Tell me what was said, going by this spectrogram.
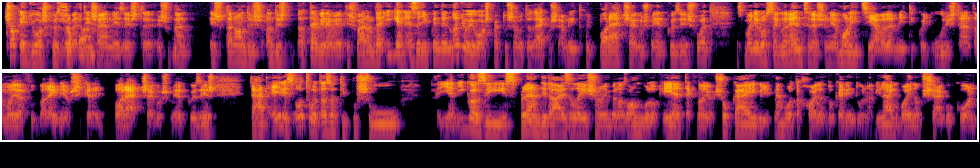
Csak egy gyors közbevetés elnézést, és utána és utána Andris, Andris, a te véleményet is várom, de igen, ez egyébként egy nagyon jó aspektus, amit az Ákos említ, hogy barátságos mérkőzés volt. Ezt Magyarországon rendszeresen ilyen malíciával említik, hogy úristen, hát a magyar futball legnagyobb siker egy barátságos mérkőzés. De hát egyrészt ott volt az a típusú ilyen igazi splendid isolation, amiben az angolok éltek nagyon sokáig, ugye nem voltak hajlandók elindulni a világbajnokságokon,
